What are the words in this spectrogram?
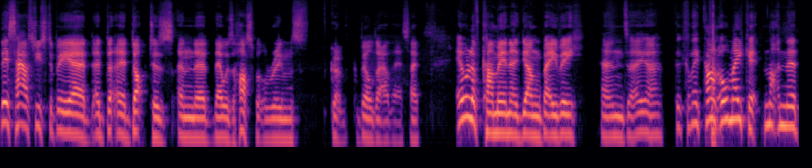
this house used to be a, a, a doctor's, and uh, there was a hospital rooms built out there. So it will have come in a young baby, and uh, you know they, they can't all make it. Not in the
